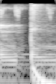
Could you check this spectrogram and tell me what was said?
you.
